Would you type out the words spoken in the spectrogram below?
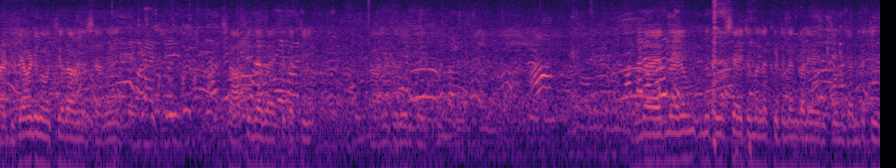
അടിക്കാൻ വേണ്ടി നോക്കിയതാണ് പക്ഷെ അത് ഷാഫിന്റെ ബാക്കി തട്ടി കാലിൽ ചെറിയൊരു പരിക്ക് എന്തായിരുന്നാലും ഇന്ന് തീർച്ചയായിട്ടും നല്ല കിടിലം കളിയായിരിക്കും രണ്ട് ടീം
